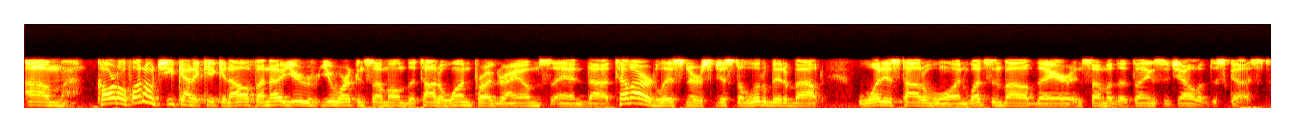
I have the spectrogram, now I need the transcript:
Um, Carla, why don't you kind of kick it off? I know you're you're working some on the Title One programs, and uh, tell our listeners just a little bit about what is Title One, what's involved there, and some of the things that y'all have discussed.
